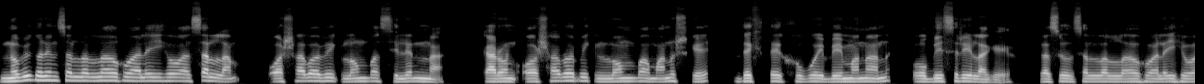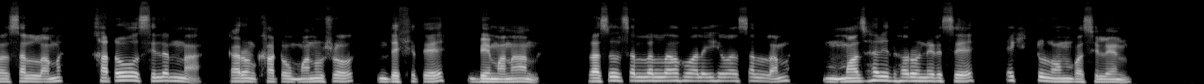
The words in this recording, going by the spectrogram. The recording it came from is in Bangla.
নবী করিম সাল্লাল্লাহু আলাইহি ওয়াসাল্লাম অস্বাভাবিক লম্বা ছিলেন না। কারণ অস্বাভাবিক লম্বা মানুষকে দেখতে খুবই বেমানান ও বিশ্রী লাগে। রাসূল সাল্লাল্লাহু আলাইহি ওয়াসাল্লাম খাটোও ছিলেন না। কারণ খাটো মানুষও দেখতে বেমানান। রাসূল সাল্লাল্লাহু আলাইহি ওয়াসাল্লাম মাঝারি ধরনের সে একটু লম্বা ছিলেন।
